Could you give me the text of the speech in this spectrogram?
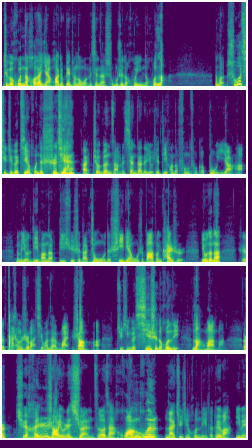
这个婚呢，后来演化就变成了我们现在熟知的婚姻的婚了。那么说起这个结婚的时间，哎，这跟咱们现在的有些地方的风俗可不一样哈。那么有的地方呢，必须是在中午的十一点五十八分开始；有的呢是大城市吧，喜欢在晚上啊举行个西式的婚礼，浪漫嘛。而却很少有人选择在黄昏来举行婚礼的，对吧？因为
